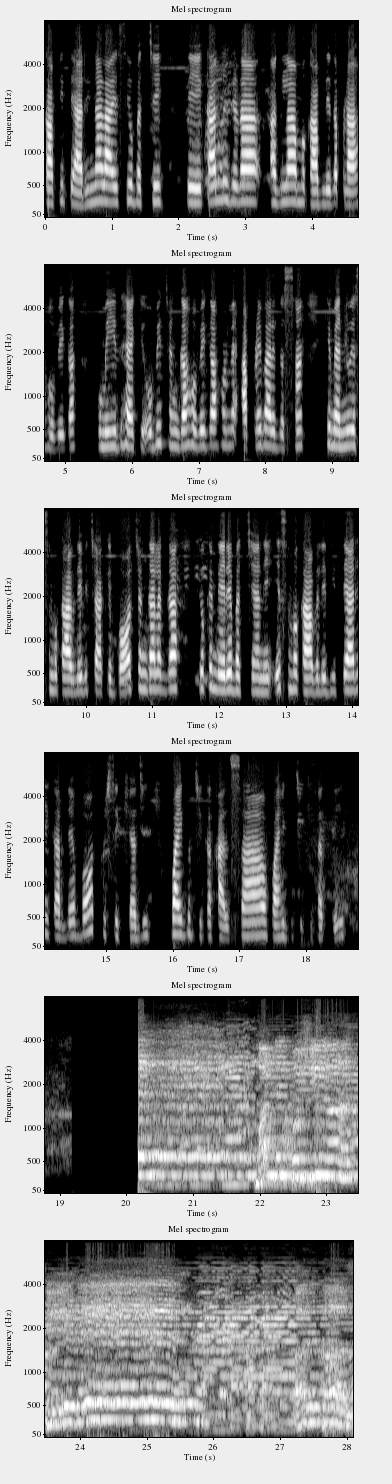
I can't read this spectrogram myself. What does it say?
ਕਾਫੀ ਤਿਆਰੀ ਨਾਲ ਆਏ ਸੀ ਉਹ ਬੱਚੇ ਤੇ ਕੱਲ ਜਿਹੜਾ ਅਗਲਾ ਮੁਕਾਬਲੇ ਦਾ ਪੜਾਅ ਹੋਵੇਗਾ, ਉਮੀਦ ਹੈ ਕਿ ਉਹ ਵੀ ਚੰਗਾ ਹੋਵੇਗਾ। ਹੁਣ ਮੈਂ ਆਪਣੇ ਬਾਰੇ ਦੱਸਾਂ ਕਿ ਮੈਨੂੰ ਇਸ ਮੁਕਾਬਲੇ ਵਿੱਚ ਆ ਕੇ ਬਹੁਤ ਚੰਗਾ ਲੱਗਾ ਕਿਉਂਕਿ ਮੇਰੇ ਬੱਚਿਆਂ ਨੇ ਇਸ ਮੁਕਾਬਲੇ ਦੀ ਤਿਆਰੀ ਕਰਦਿਆਂ ਬਹੁਤ ਕੁਝ ਸਿੱਖਿਆ ਜੀ। ਵਾਹਿਗੁਰੂ ਜੀ ਕਾ ਖਾਲਸਾ, ਵਾਹਿਗੁਰੂ ਜੀ ਕੀ ਫਤਿਹ। ਵੰਡ ਖੁਸ਼ੀਆਂ ਖੇੜੇ ਅਰਦਾਸ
